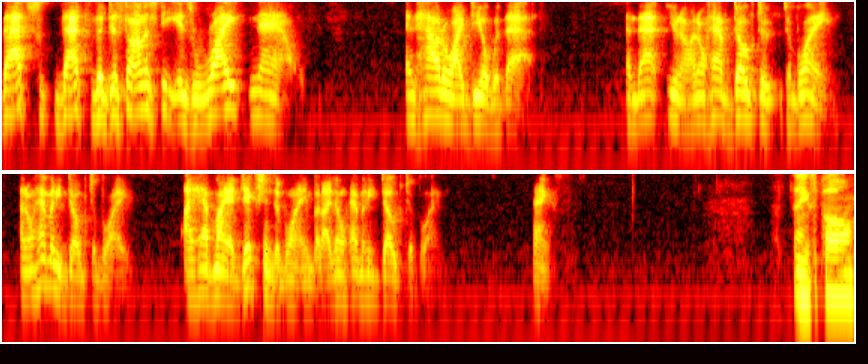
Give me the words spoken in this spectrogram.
That's that's the dishonesty is right now. And how do I deal with that? And that, you know, I don't have dope to, to blame. I don't have any dope to blame. I have my addiction to blame, but I don't have any dope to blame. Thanks. Thanks, Paul.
